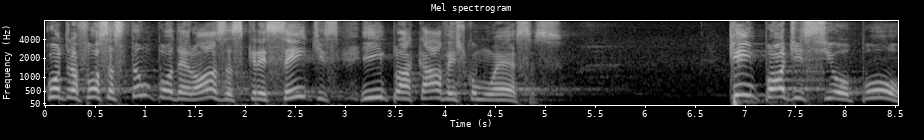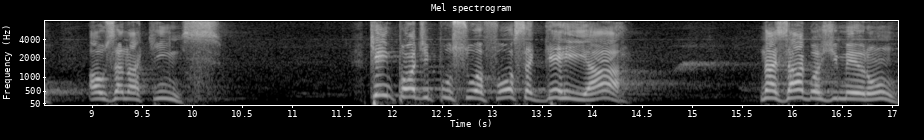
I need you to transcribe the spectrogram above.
contra forças tão poderosas, crescentes e implacáveis como essas? Quem pode se opor aos anaquins? Quem pode, por sua força, guerrear nas águas de Meron?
